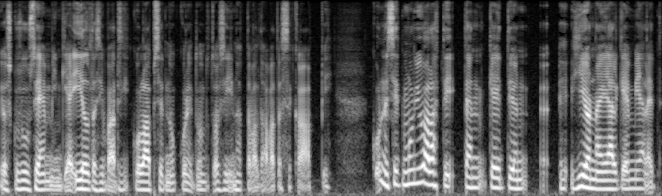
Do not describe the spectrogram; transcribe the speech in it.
joskus useamminkin. Ja iltasi varsinkin, kun lapset nukkuivat, niin tuntui tosi inhottavalta avata se kaappi. Kunnes sitten mulla juolahti tämän keittiön hionnan jälkeen mieleen, että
